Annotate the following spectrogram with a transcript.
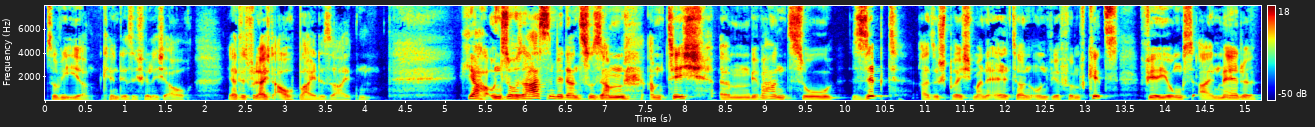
So wie ihr, kennt ihr sicherlich auch. Ihr hattet vielleicht auch beide Seiten. Ja, und so saßen wir dann zusammen am Tisch. Ähm, wir waren zu siebt also sprich meine Eltern und wir fünf Kids, vier Jungs, ein Mädel.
